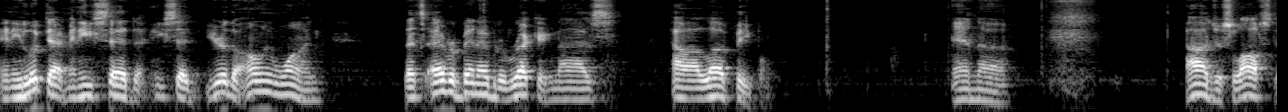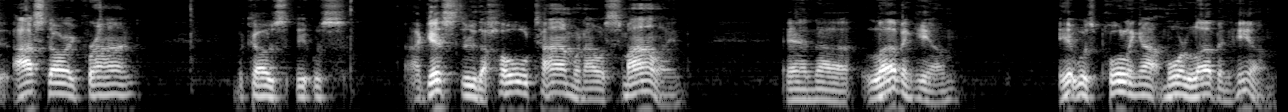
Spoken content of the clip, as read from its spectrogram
And he looked at me and he said, he said, You're the only one that's ever been able to recognize how I love people. And uh, I just lost it. I started crying because it was, I guess, through the whole time when I was smiling and uh, loving him, it was pulling out more love in him.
